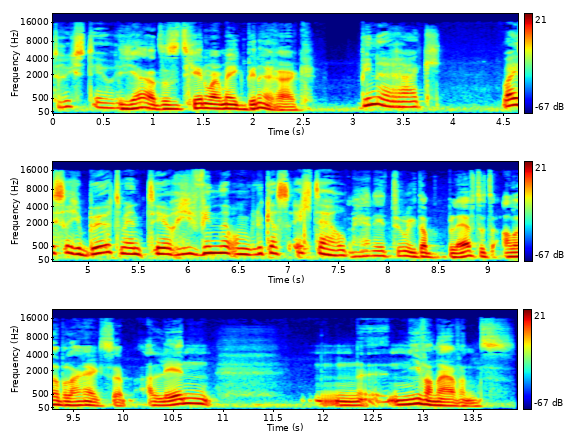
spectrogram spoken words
drugstheorie. Ja, dat is hetgeen waarmee ik binnenraak. Binnenraak. Wat is er gebeurd met een theorie vinden om Lucas echt te helpen? Maar ja, nee, tuurlijk, dat blijft het allerbelangrijkste. Alleen niet vanavond.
